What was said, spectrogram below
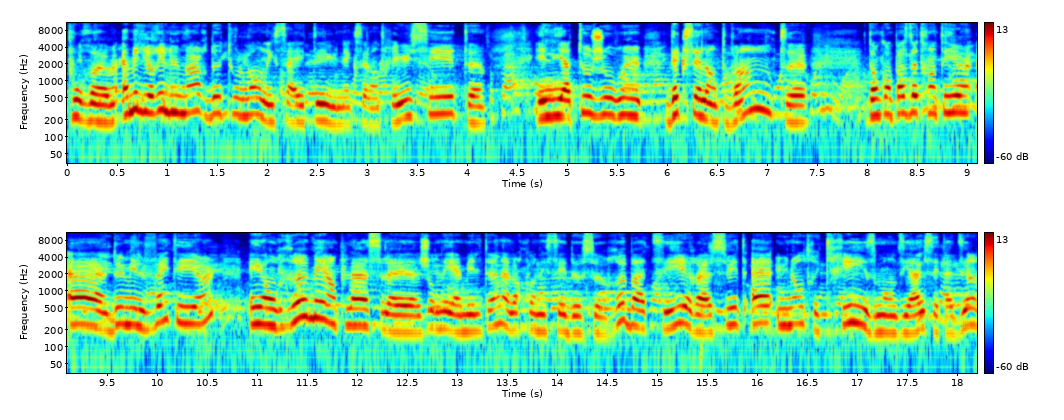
pour euh, améliorer l'humeur de tout le monde et ça a été une excellente réussite. Il y a toujours eu d'excellentes ventes. Donc, on passe de 31 à 2021 et on remet en place la journée Hamilton alors qu'on essaie de se rebâtir suite à une autre crise mondiale, c'est-à-dire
